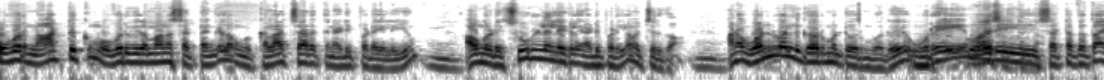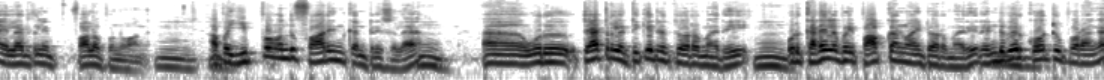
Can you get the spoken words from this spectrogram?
ஒவ்வொரு நாட்டுக்கும் ஒவ்வொரு விதமான சட்டங்கள் அவங்க கலாச்சாரத்தின் அடிப்படையிலையும் அவங்களுடைய சூழ்நிலைகளின் அடிப்படையிலும் வச்சிருக்கோம். ஆனா ஒன் வேர்ல்டு கவர்மெண்ட் வரும்போது ஒரே மாதிரி சட்டத்தை தான் எல்லா இடத்துலயும் ஃபாலோ பண்ணுவாங்க. அப்ப இப்போ வந்து ஃபாரின் கண்ட்ரீஸ்ல ஒரு தியேட்டர்ல டிக்கெட் எடுத்து வர மாதிரி ஒரு கடையில போய் பாப்கார்ன் வாங்கிட்டு வர மாதிரி ரெண்டு பேர் கோர்ட்டுக்கு போறாங்க.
